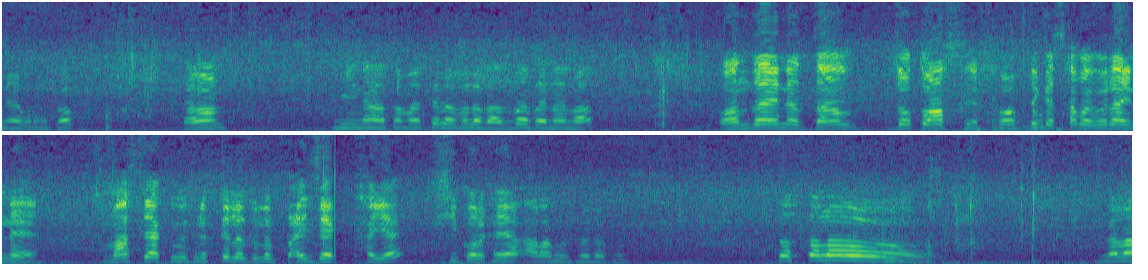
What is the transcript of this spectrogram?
নিয়ে বরং সব। কারণ মিন আছে আমার তেলে বেলে যায় না মাছ। অঞ্জায় না, জাল যত আছে সব থেকে সাবাই বেড়াই নে মাছ এক মিনিট তেলে জুলে বাইজে খাইয়া, শিকড় খাইয়া আরাম হয়ে থাকুন। তো চলো, মেলা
